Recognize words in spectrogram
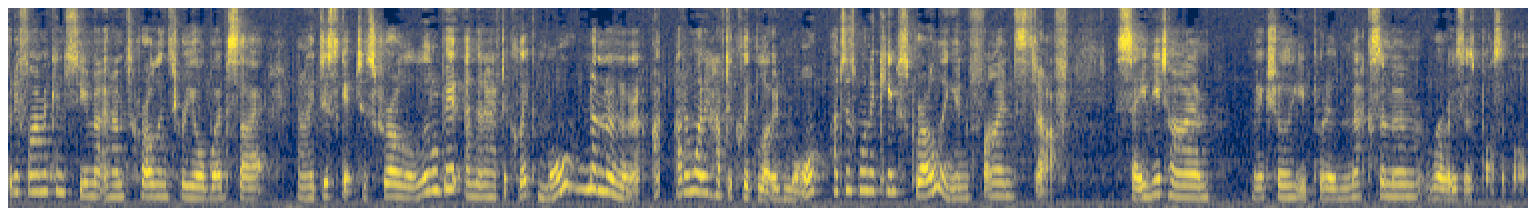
But if I'm a consumer and I'm scrolling through your website and I just get to scroll a little bit and then I have to click more, no, no, no, no. I don't want to have to click load more. I just want to keep scrolling and find stuff. Save your time. Make sure that you put as maximum rows as possible.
